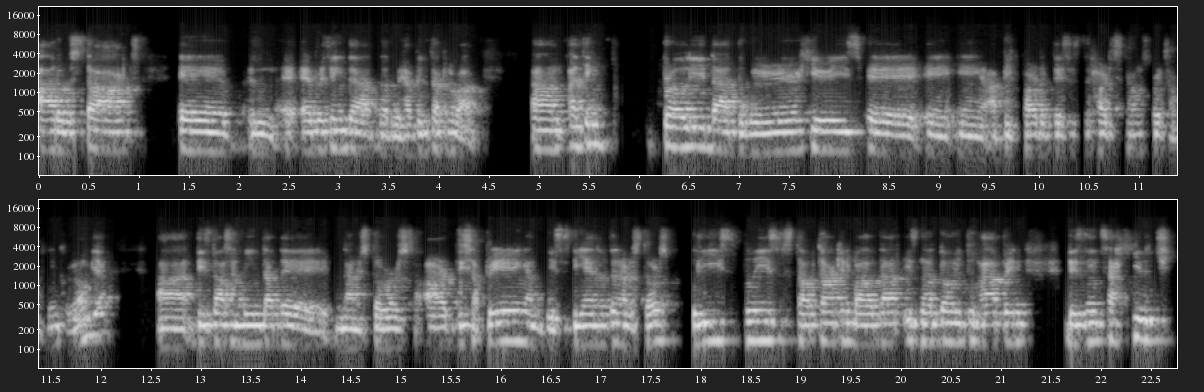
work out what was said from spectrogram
out of stocks uh, and everything that, that we have been talking about. Um, I think probably that the winner here is a, a, a, big part of this is the hard discounts, for example, in Colombia. Uh, this doesn't mean that the nano stores are disappearing and this is the end of the nano stores. Please, please stop talking about that. It's not going to happen. This needs a huge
